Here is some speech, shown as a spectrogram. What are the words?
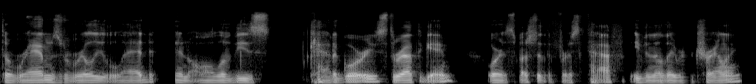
the Rams really led in all of these categories throughout the game, or especially the first half, even though they were trailing,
